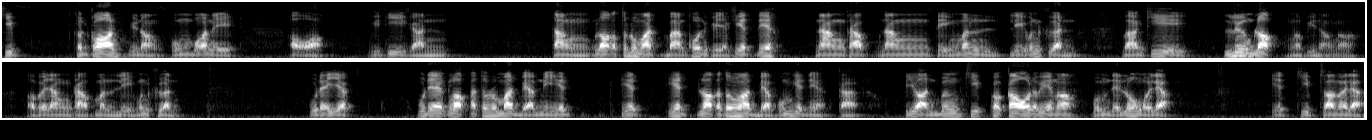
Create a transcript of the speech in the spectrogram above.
คลิปก่อนๆพี่น้องผมบอกนี่เอาออกวิธีการตั้งรอกระตุ้นมัดบางคนก็อยากเฮ็ดเด้นั่งทับนั่งเต็งมันเลขมันเคลื่อน บางที่ลืมล็อกเนาะพี่น้องเนาะเอาไปนั่งทับมันเลขมันเคลื่อนผู้ใดอยาก ผู้ใดอยากล็อกอัตโนมัติแบบนี้เฮ็ดเฮ็ดเฮ็ดล็อกอัตโนมัติแบบผมเฮ็ดเนี่ยก็ไปย้อนเบิ่งคลิปเก่าๆนะพี่น้องเนาะผมได้ลงไว้แล้วเฮ็ดคลิปซ้อนไว้แล้ว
